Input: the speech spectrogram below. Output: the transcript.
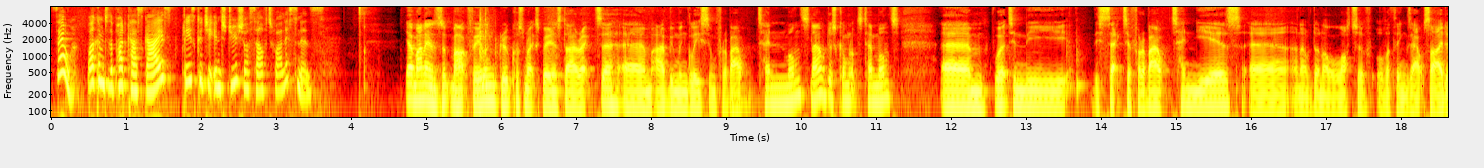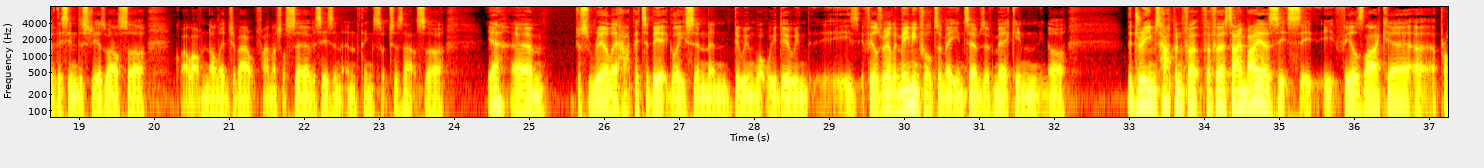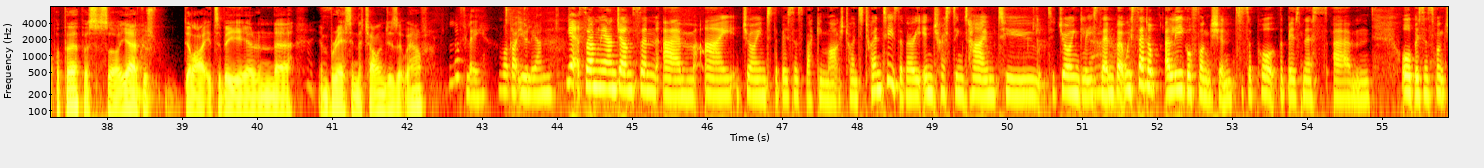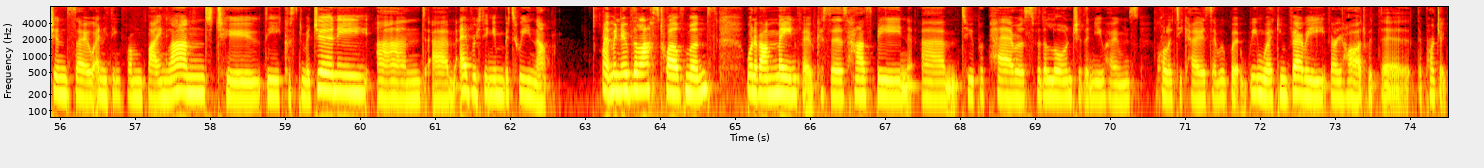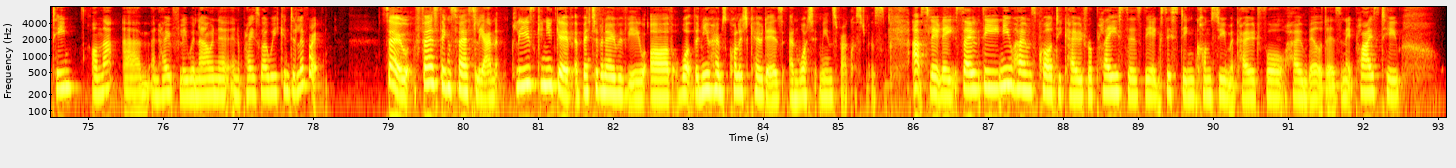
So, welcome to the podcast, guys. Please could you introduce yourself to our listeners? Yeah, my name is Mark Phelan, Group Customer Experience Director. Um, I've been with Gleeson for about 10 months now, just coming up to 10 months. Um, worked in the this sector for about 10 years uh, and I've done a lot of other things outside of this industry as well. So quite a lot of knowledge about financial services and, and things such as that. So yeah um, just really happy to be at Gleeson and doing what we do in, is, feels really meaningful to me in terms of making you know the dreams happen for, for first time buyers. It's it, it feels like a, a, proper purpose. So yeah just delighted to be here and uh, embracing the challenges that we have. Lovely. What about you, Leanne? Yeah, so I'm Leanne Johnson. Um, I joined the business back in March 2020. It's a very interesting time to to join Gleeson, but we set up a legal function to support the business, um, all business functions. So anything from buying land to the customer journey and um, everything in between that. I mean, over the last 12 months, one of our main focuses has been um, to prepare us for the launch of the new homes quality code. So we've been working very, very hard with the, the project team on that, um, and hopefully we're now in a, in a place where we can deliver it. So, first things first, Leanne, please can you give a bit of an overview of what the New Homes Quality Code is and what it means for our customers? Absolutely. So, the New Homes Quality Code replaces the existing consumer code for home builders and it applies to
